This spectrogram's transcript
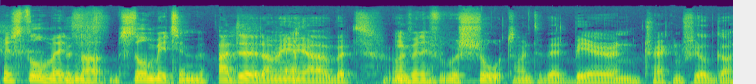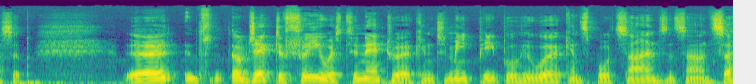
You still met, not, still met him, I did, I mean, yeah, but even if it was short. I went to that beer and track and field gossip. Uh, objective three was to network and to meet people who work in sports science and so on. So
